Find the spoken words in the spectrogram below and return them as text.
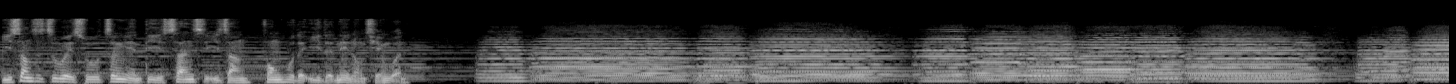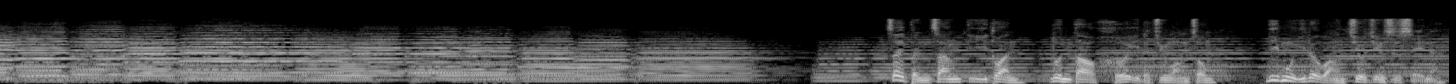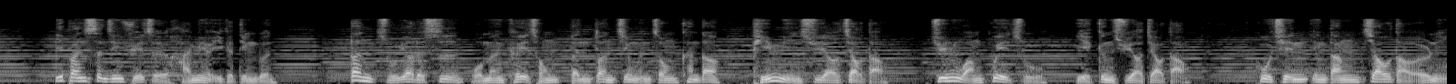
以上是智慧书箴言第三十一章丰富的意的内容全文。在本章第一段。论到何以的君王中，利木一勒王究竟是谁呢？一般圣经学者还没有一个定论。但主要的是，我们可以从本段经文中看到，平民需要教导，君王贵族也更需要教导。父亲应当教导儿女，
